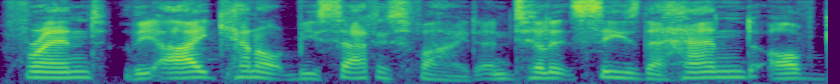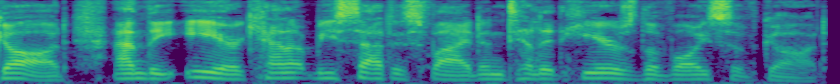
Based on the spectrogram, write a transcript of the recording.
Friend, the eye cannot be satisfied until it sees the hand of God, and the ear cannot be satisfied until it hears the voice of God.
